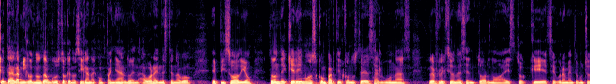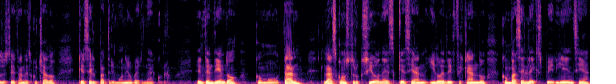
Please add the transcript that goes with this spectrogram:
¿Qué tal amigos? Nos da un gusto que nos sigan acompañando en, ahora en este nuevo episodio donde queremos compartir con ustedes algunas reflexiones en torno a esto que seguramente muchos de ustedes han escuchado, que es el patrimonio vernáculo. Entendiendo como tal las construcciones que se han ido edificando con base en la experiencia,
